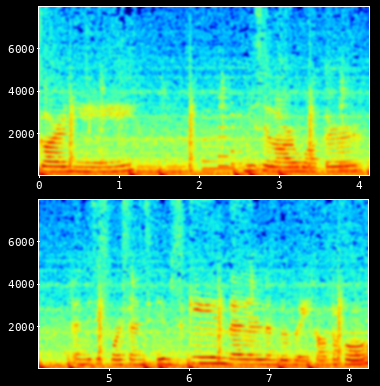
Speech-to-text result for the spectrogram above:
Garnier micellar water and this is for sensitive skin dahil nagbe-breakout ako.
